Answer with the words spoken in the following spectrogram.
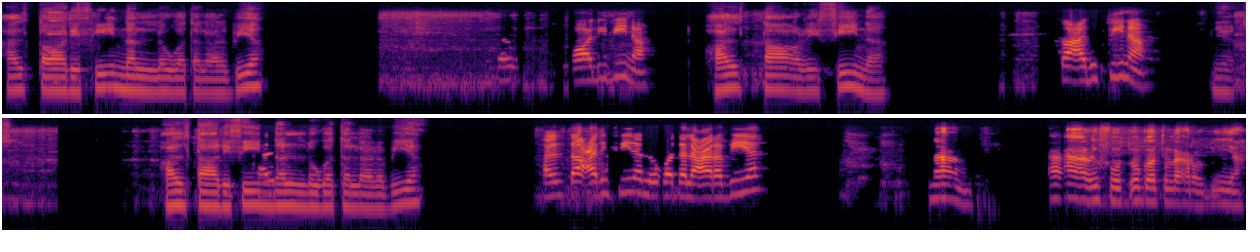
هل تعرفين اللغة العربية؟ غالبين هل تعرفين تعرفين yes. هل تعرفين اللغة العربية؟ هل تعرفين اللغة العربية؟ نعم. أعرف اللغة العربية.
